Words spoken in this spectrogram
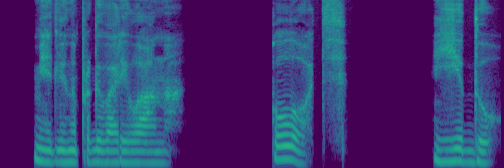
— медленно проговорила она. «Плоть. Еду».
